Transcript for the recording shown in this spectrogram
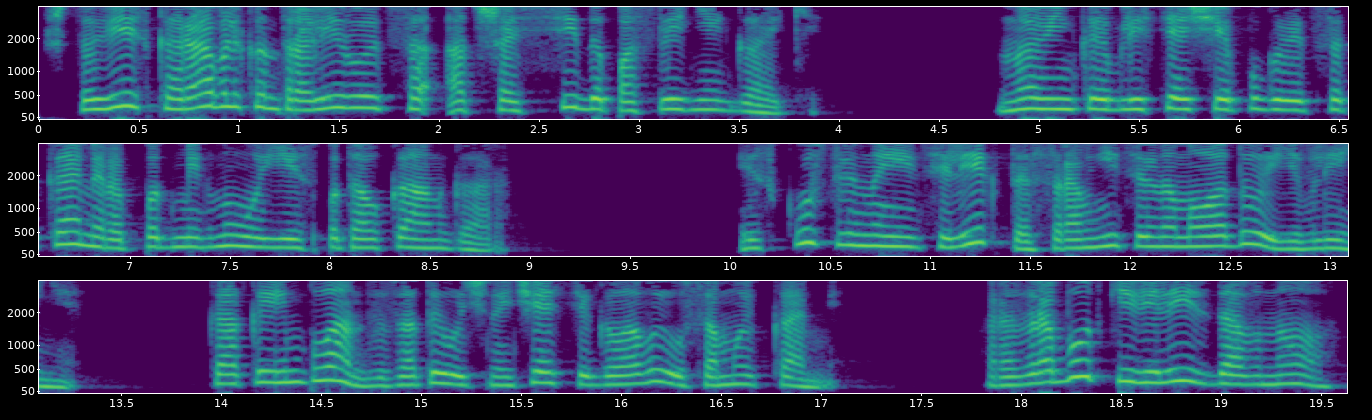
что весь корабль контролируется от шасси до последней гайки. Новенькая блестящая пуговица камера подмигнула ей с потолка ангара. Искусственный интеллект – сравнительно молодое явление, как и имплант в затылочной части головы у самой Камми. Разработки велись давно,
